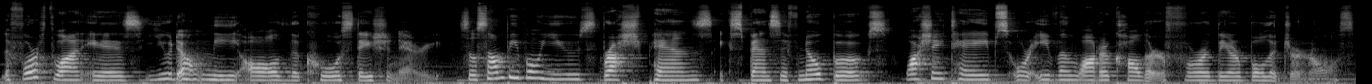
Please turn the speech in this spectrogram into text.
The fourth one is you don't need all the cool stationery. So some people use brush pens, expensive notebooks, washi tapes, or even watercolor for their bullet journals.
